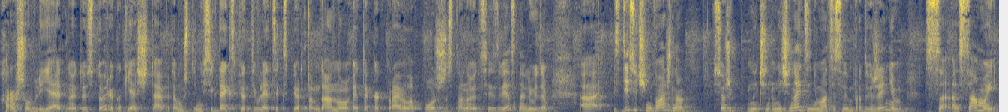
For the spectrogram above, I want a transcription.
хорошо влияет на эту историю, как я считаю, потому что не всегда эксперт является экспертом, да, но это, как правило, позже становится известно людям. Здесь очень важно все же начинать заниматься своим продвижением с самой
